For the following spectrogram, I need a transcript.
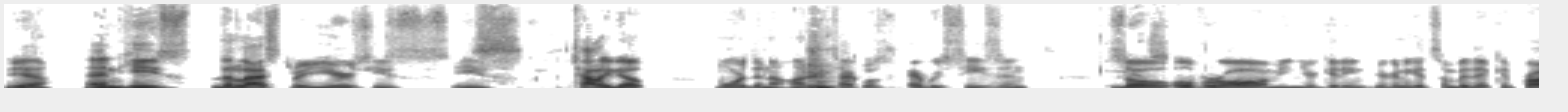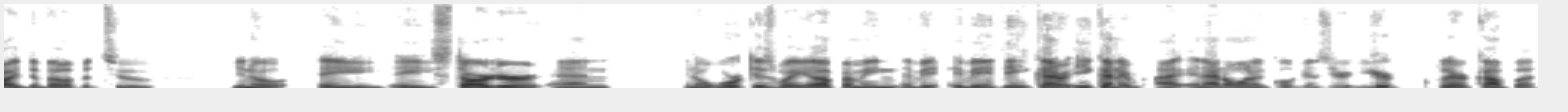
Yeah, and he's the last three years he's he's tallied up more than hundred tackles every season. So yes. overall, I mean, you're getting you're going to get somebody that could probably develop it to, you know, a a starter and you know work his way up. I mean, if if anything, he kind of he kind of I, and I don't want to go against your your player comp, but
